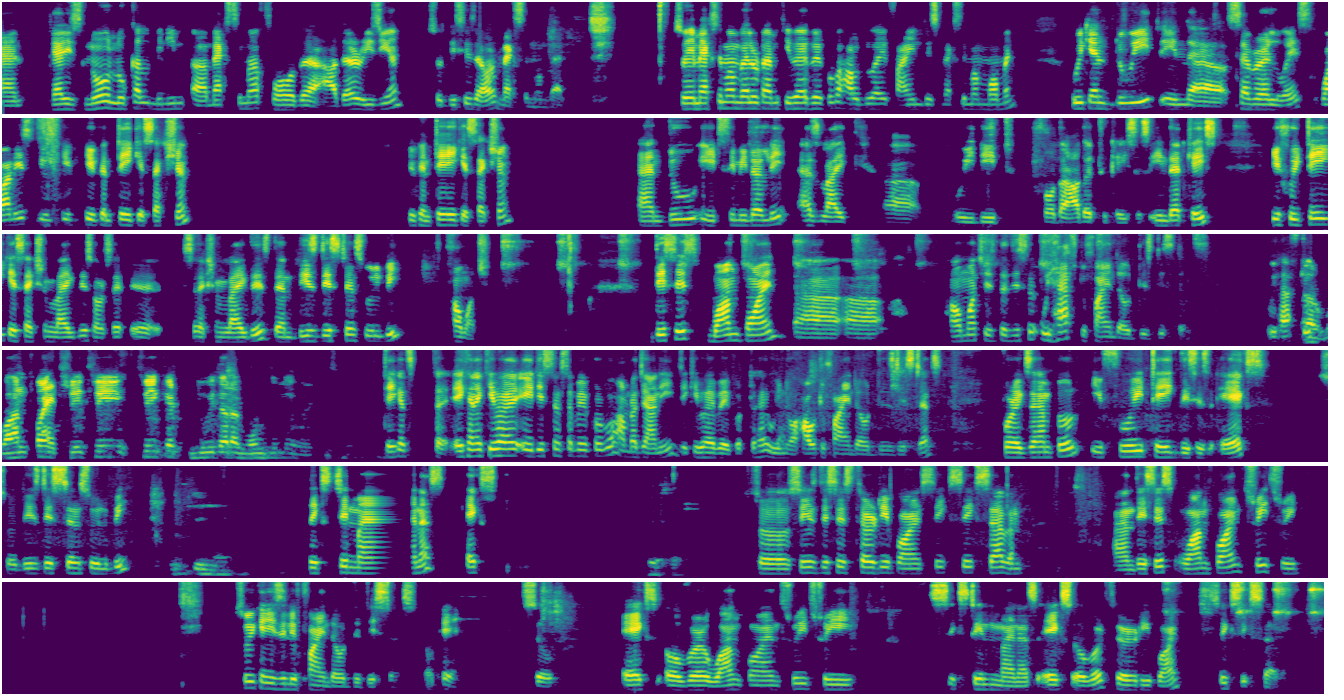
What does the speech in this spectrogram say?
and there is no local minim uh, maxima for the other region so this is our maximum value so a maximum value time how do i find this maximum moment we can do it in uh, several ways one is you, you, you can take a section you can take a section and do it similarly as like uh, we did for the other two cases. In that case, if we take a section like this or se uh, section like this, then this distance will be how much? This is one point. Uh, uh, how much is the distance? We have to find out this distance. We have to. One point three three three কে দুই দ্বারা গুণ দিলে ঠিক আছে এখানে কিভাবে এই ডিসটেন্সটা বের করব আমরা জানি যে কিভাবে বের করতে হয় we know how to find out this distance for example if we take this is x so this distance will be 16 minus x. So since this is 30.667 and this is 1.33 so we can easily find out the distance okay? So x over 1.33 16 minus x over 30.667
